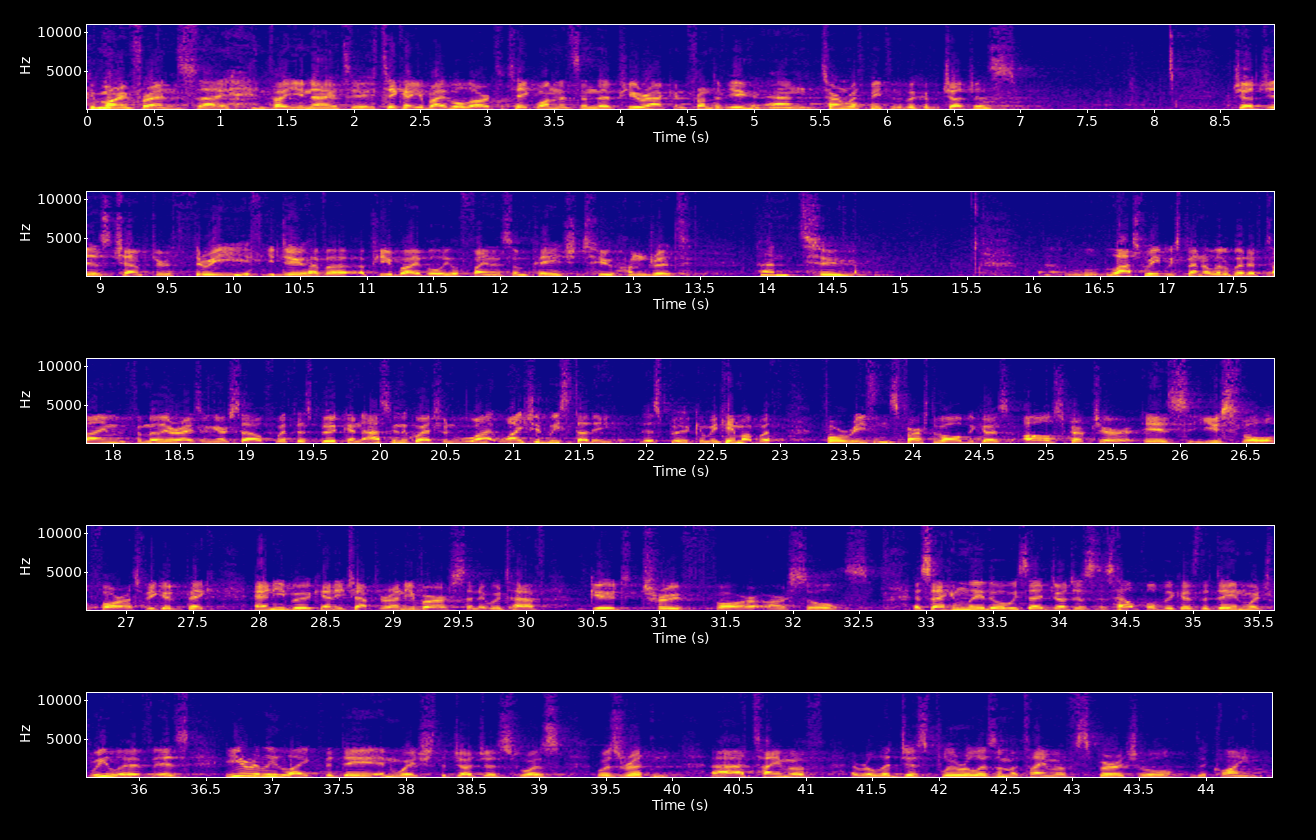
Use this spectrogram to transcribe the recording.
Good morning, friends. I invite you now to take out your Bible or to take one that's in the pew rack in front of you and turn with me to the book of Judges. Judges chapter 3. If you do have a, a Pew Bible, you'll find this on page 202. Last week, we spent a little bit of time familiarizing ourselves with this book and asking the question why, why, should we study this book? And we came up with four reasons. First of all, because all Scripture is useful for us. We could pick any book, any chapter, any verse, and it would have good truth for our souls. And secondly, though, we said Judges is helpful because the day in which we live is eerily like the day in which the Judges was, was written uh, a time of religious pluralism, a time of spiritual decline.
